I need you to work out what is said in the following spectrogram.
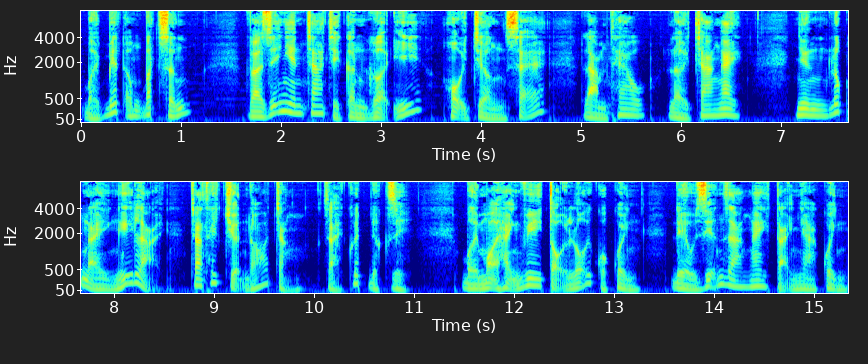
bởi biết ông bất xứng. Và dĩ nhiên cha chỉ cần gợi ý hội trưởng sẽ làm theo lời cha ngay. Nhưng lúc này nghĩ lại, cha thấy chuyện đó chẳng giải quyết được gì. Bởi mọi hành vi tội lỗi của Quỳnh đều diễn ra ngay tại nhà Quỳnh.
